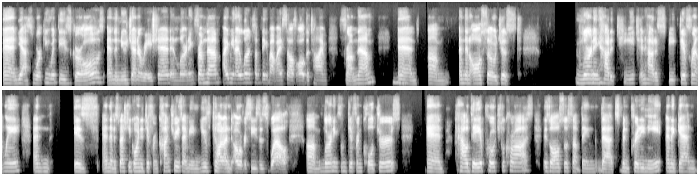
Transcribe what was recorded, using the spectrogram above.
and yes working with these girls and the new generation and learning from them i mean i learned something about myself all the time from them mm-hmm. and um and then also just learning how to teach and how to speak differently and is and then especially going to different countries i mean you've taught on overseas as well um, learning from different cultures and how they approach lacrosse is also something that's been pretty neat and again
